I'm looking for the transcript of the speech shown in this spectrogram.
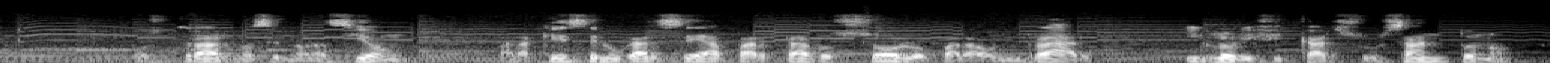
postrarnos en oración para que ese lugar sea apartado solo para honrar y glorificar su santo nombre.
